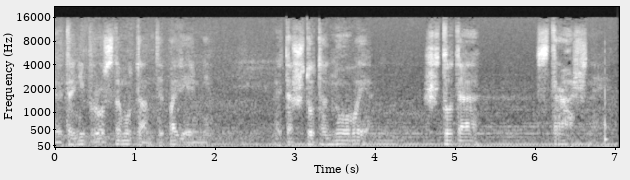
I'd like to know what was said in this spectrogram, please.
Это не просто мутанты, поверь мне. Это что-то новое, что-то страшное.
